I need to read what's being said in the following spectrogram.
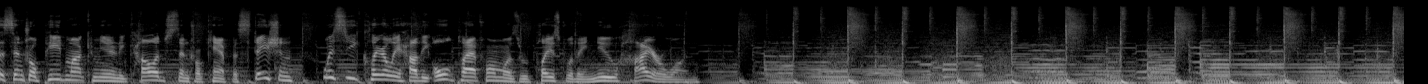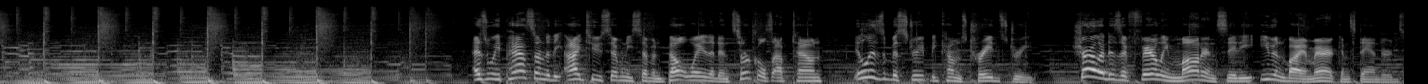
The Central Piedmont Community College Central Campus Station, we see clearly how the old platform was replaced with a new, higher one. As we pass under the I-277 beltway that encircles Uptown, Elizabeth Street becomes Trade Street. Charlotte is a fairly modern city, even by American standards.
